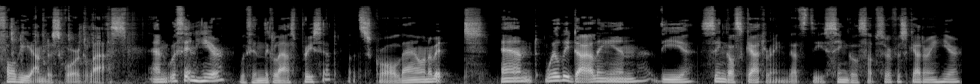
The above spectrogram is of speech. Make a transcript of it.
foggy underscore glass. And within here, within the glass preset, let's scroll down a bit, and we'll be dialing in the single scattering, that's the single subsurface scattering here,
